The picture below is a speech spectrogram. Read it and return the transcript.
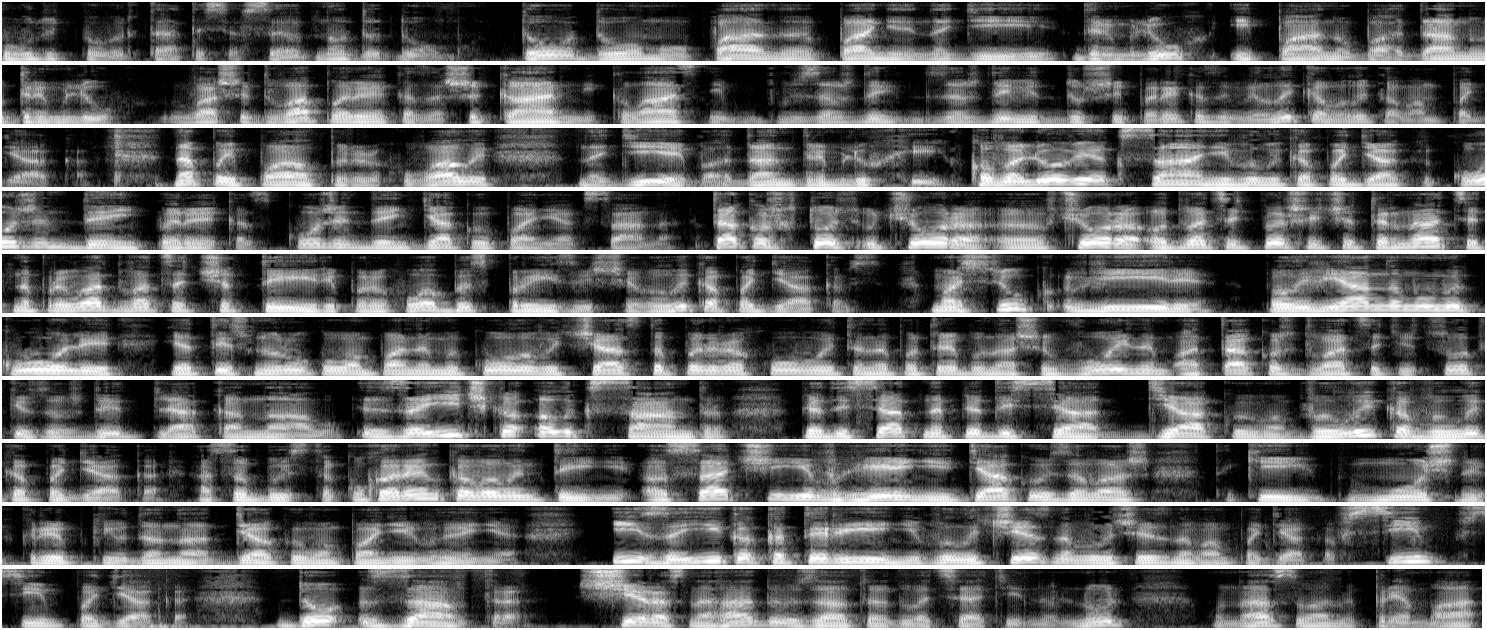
будуть повертатися все одно додому. Додому, пан, пані Надії Дремлюх і пану Богдану Дремлюх. Ваші два перекази шикарні, класні, завжди завжди від душі перекази. Велика, велика вам подяка. На PayPal перерахували Надія і Богдан Дремлюхи. Ковальові Оксані велика подяка. Кожен день переказ, кожен день дякую, пані Оксана. Також хтось учора, е, вчора о 21.14 на Приват 24 перерахував без прізвища. Велика подяка. Масюк Вірі. Полив'янному Миколі, я тисну руку вам, пане Миколо, ви часто перераховуєте на потребу нашим воїнам, а також 20% завжди для каналу. Заїчка Олександр, 50 на 50. Дякую вам. Велика, велика подяка. Особисто. Кухаренко Валентині, Осадчий Євгеній, дякую за ваш такий мощний, крепкий донат. Дякую вам, пані Євгенія. І Заїка Катерині. Величезна, величезна вам подяка. Всім, всім подяка. До завтра. Ще раз нагадую, завтра о 20.00 у нас з вами пряма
